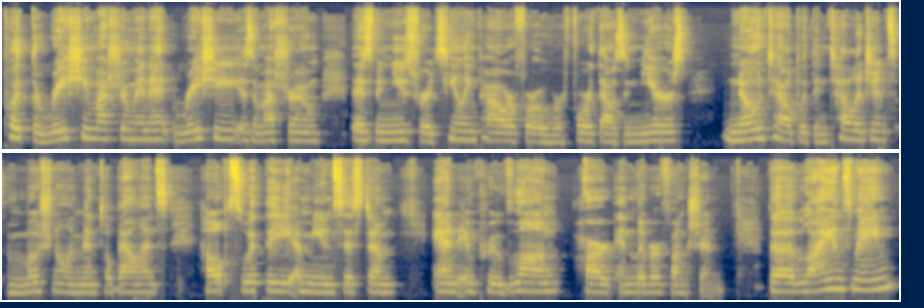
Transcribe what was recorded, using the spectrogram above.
put the reishi mushroom in it. Reishi is a mushroom that has been used for its healing power for over 4,000 years, known to help with intelligence, emotional and mental balance, helps with the immune system, and improve lung, heart, and liver function. The lion's mane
